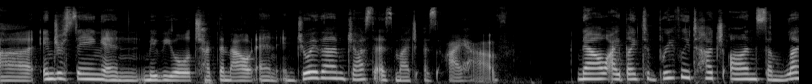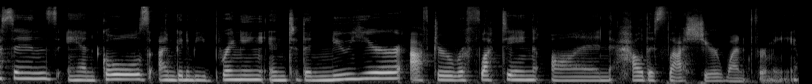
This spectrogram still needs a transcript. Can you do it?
uh, interesting and maybe you'll check them out and enjoy them just as much as I have. Now, I'd like to briefly touch on some lessons and goals I'm going to be bringing into the new year after reflecting on how this last year went for me.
